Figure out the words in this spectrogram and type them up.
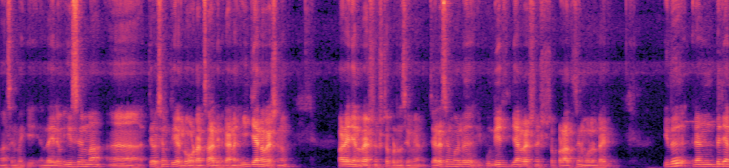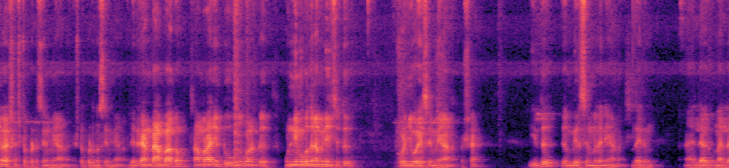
ആ സിനിമയ്ക്ക്. എന്തായാലും ഈ സിനിമ അത്യാവശ്യം തിയേറ്ററിൽ ഓടാൻ സാധ്യത കാരണം ഈ ജനറേഷനും പഴയ ജനറേഷനും ഇഷ്ടപ്പെടുന്ന സിനിമയാണ്. ചില സിനിമകൾ ഈ പുതിയ ജനറേഷൻ ഇഷ്ടപ്പെടാത്ത സിനിമകളുണ്ടായിരിക്കും ഇത് രണ്ട് ജനറേഷൻ ഇഷ്ടപ്പെട്ട സിനിമയാണ് ഇഷ്ടപ്പെടുന്ന സിനിമയാണ്. ഇതിന്റെ രണ്ടാം ഭാഗം സാമ്രാജ്യം ടു എന്ന് പറഞ്ഞിട്ട് ഉണ്ണിമുകുന്ദൻ അഭിനയിച്ചിട്ട് ഒഴിഞ്ഞുപോയ സിനിമയാണ്. പക്ഷേ ഇത് ഗംഭീര സിനിമ തന്നെയാണ്. എന്തായാലും എല്ലാവർക്കും നല്ല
